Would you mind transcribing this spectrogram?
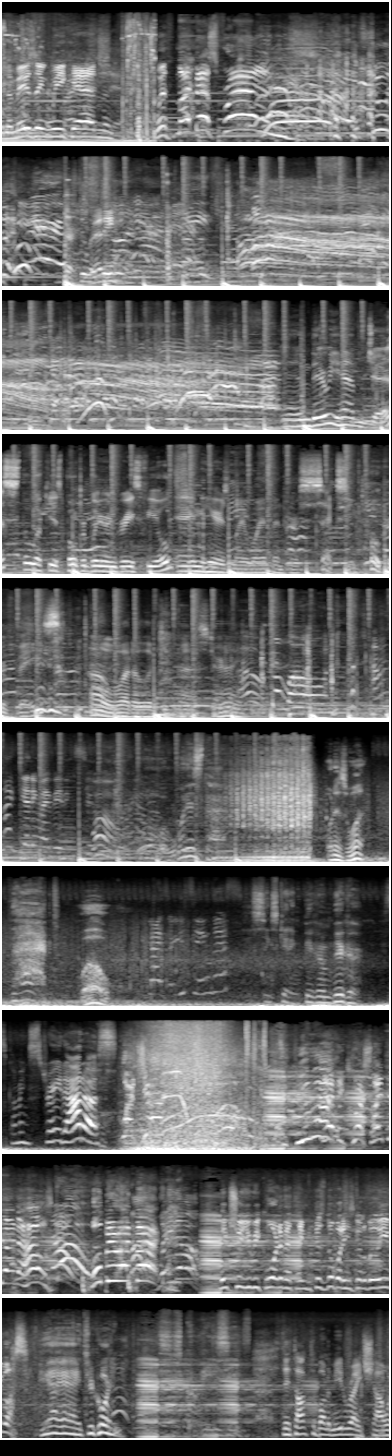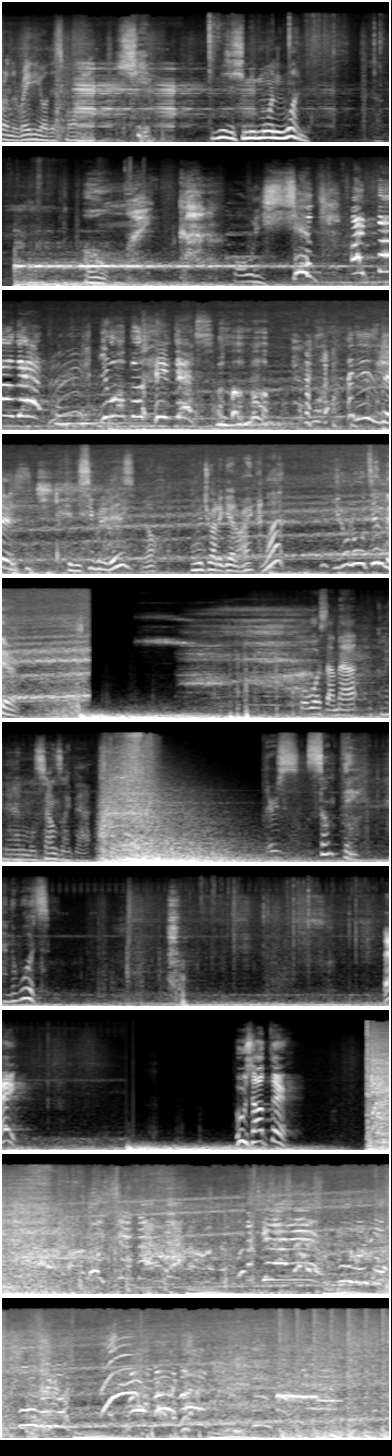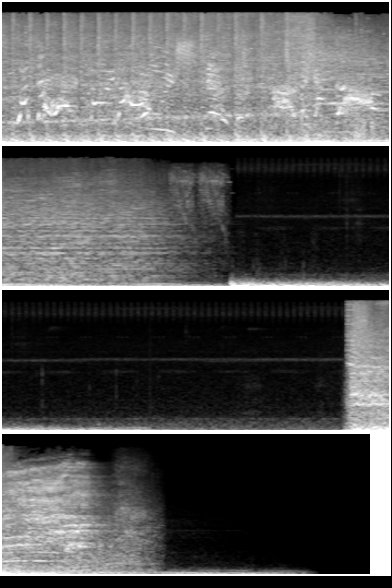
amazing weekend with my best friend. Let's do this. Let's do it. Ready? And there we have Jess, the luckiest poker player in Gracefield. And here's my wife and her sexy poker face. oh, what a lucky bastard. I- Oh, come alone. I'm not getting my bathing suit. Whoa. Whoa, what is that? What is what? That. Whoa. Guys, are you seeing this? This thing's getting bigger and bigger. It's coming straight at us. Watch out! Feel that? Hey, crush right behind the house. Go! We'll be right back. Wait up! Make sure you record everything because nobody's gonna believe us. Yeah, yeah, it's recording. This is crazy. They talked about a meteorite shower on the radio this morning. Shit. That means there should be more than one. Shit! I found it! You won't believe this! What is this? Can you see what it is? No. Let me try to get, all right? What? You don't know what's in there. What was that, Matt? What kind of animal sounds like that? There's something in the woods. Hey! Who's out there?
